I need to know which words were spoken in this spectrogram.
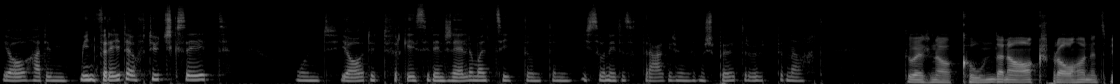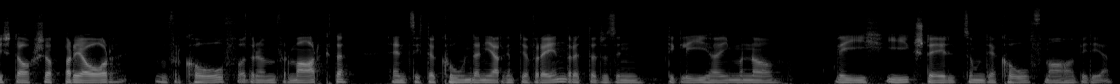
ja, habe meinen Frieden auf Deutsch gesehen und ja, dort vergesse ich dann schnell einmal Zeit und dann ist es so nicht so tragisch, wenn es mal später wird, der Nacht. Du hast noch Kunden angesprochen, jetzt bist du doch schon ein paar Jahre im Verkauf oder im Vermarkten, haben sich die Kunden irgendwie verändert oder sind die gleichen immer noch gleich eingestellt, um den Kauf zu machen bei dir?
